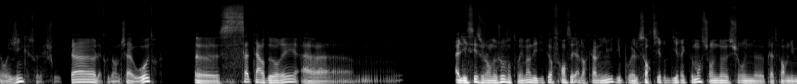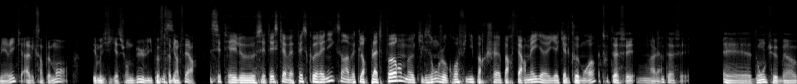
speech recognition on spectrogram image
d'origine, que ce soit la Shueisha, la Kodansha ou autres, euh, s'attarderaient à, laisser ce genre de choses entre les mains d'éditeurs français, alors qu'à la limite, ils pourraient le sortir directement sur une plateforme numérique avec simplement des modifications de bulles. Ils peuvent Mais très bien le faire. C'était le, c'était ce qu'avait fait Square Enix hein, avec leur plateforme euh, qu'ils ont, je crois, fini par, fermer il y, a, il y a quelques mois. Tout à fait. Voilà. Tout à fait. Et donc, euh, ben,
